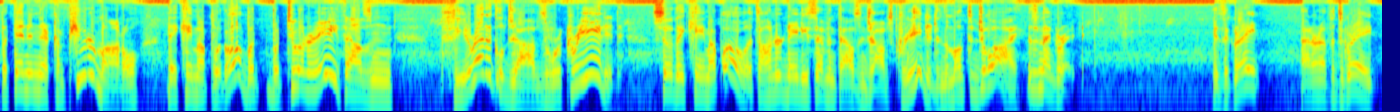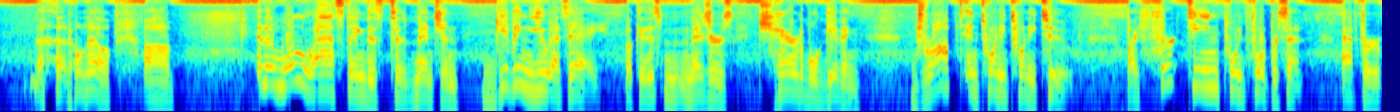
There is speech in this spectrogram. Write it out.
But then in their computer model, they came up with, oh, but, but 280,000 theoretical jobs were created. So they came up, oh, it's 187,000 jobs created in the month of July. Isn't that great? Is it great? I don't know if it's great. I don't know. Uh, and then one last thing to, to mention, Giving USA, okay, this measures charitable giving, dropped in 2022 by 13.4% after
